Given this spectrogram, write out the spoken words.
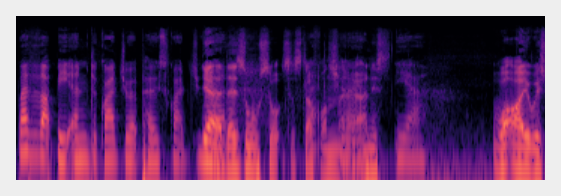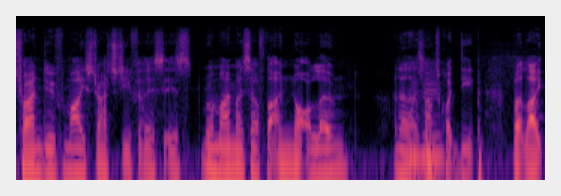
Whether that be undergraduate, postgraduate. Yeah, there's all sorts of stuff on there and it's yeah. What I always try and do for my strategy for this is remind myself that I'm not alone. I know that sounds Mhm. quite deep, but like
